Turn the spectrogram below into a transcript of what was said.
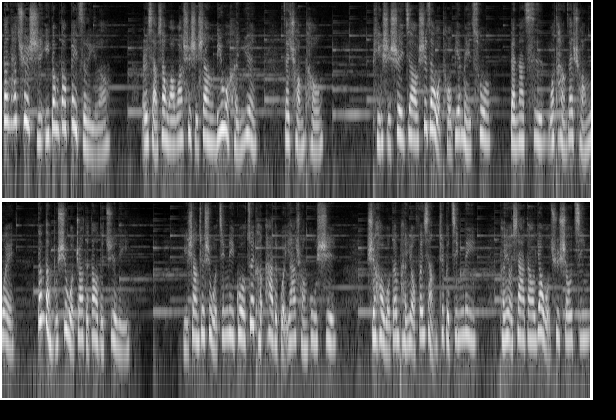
但它确实移动到被子里了。而小象娃娃事实上离我很远，在床头。平时睡觉是在我头边没错，但那次我躺在床尾，根本不是我抓得到的距离。以上就是我经历过最可怕的鬼压床故事。事后我跟朋友分享这个经历，朋友吓到要我去收金。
